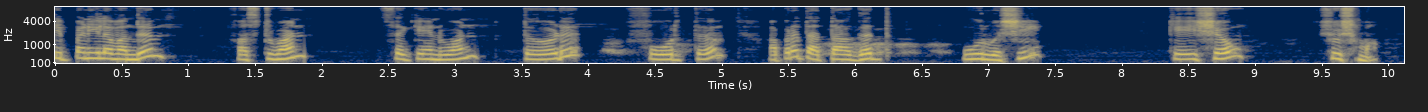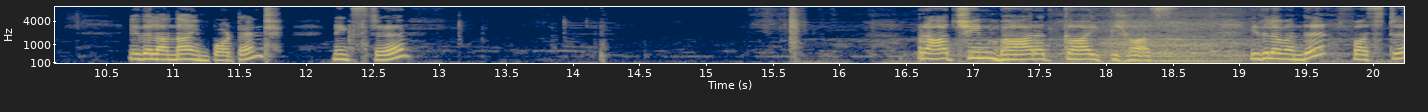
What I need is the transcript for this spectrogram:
டிப்பனியில் வந்து first one second one third fourth அப்புறம் தத்தாகத் ஊர்வஷி கேஷவ் சுஷ்மா. இதெல்லாம் தான் இம்பார்ட்டண்ட் நெக்ஸ்ட்டு பிராச்சீன் பாரத் கா இத்திஹாஸ். இதில் வந்து first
